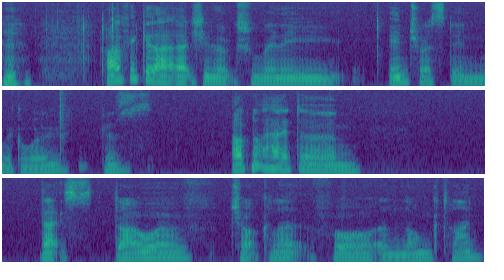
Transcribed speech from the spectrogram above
I think that actually looks really interesting, Wickeroo, because I've not had um, that style of chocolate for a long time.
